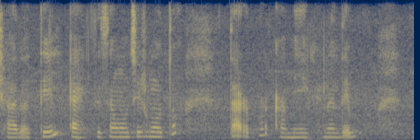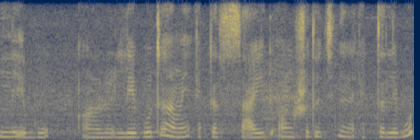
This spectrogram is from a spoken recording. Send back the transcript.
সাদা তেল, এক চামচের মতো। তারপর আমি এখানে দেব লেবু। আর লেবুটা আমি একটা সাইড অংশ দিচ্ছি মানে একটা লেবুর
